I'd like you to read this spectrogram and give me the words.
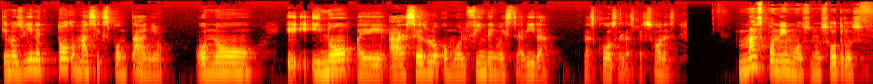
que nos viene todo más espontáneo o no y, no eh, a hacerlo como el fin de nuestra vida, las cosas, las personas. Más ponemos nosotros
